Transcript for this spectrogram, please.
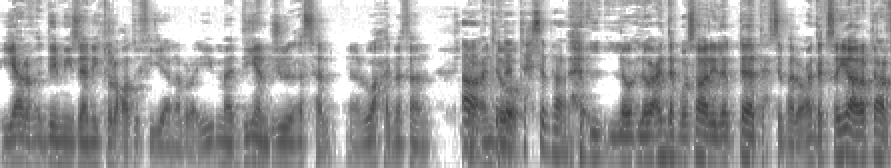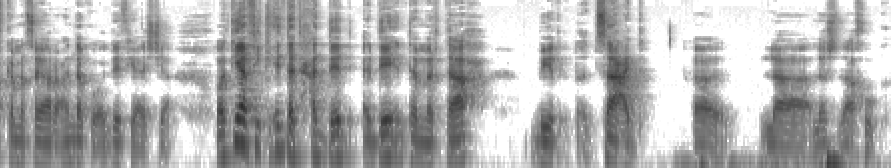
يعرف قد إيه ميزانيته العاطفية أنا برأيي. ماديا بجوز أسهل. يعني الواحد مثلا لو آه عنده- تحسبها. لو لو عندك مصاري بتقدر تحسبها. لو عندك سيارة بتعرف كم من سيارة عندك وقد إيه فيها أشياء. وقتها فيك أنت تحدد قد إيه أنت مرتاح بتساعد آه، لأخوك.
